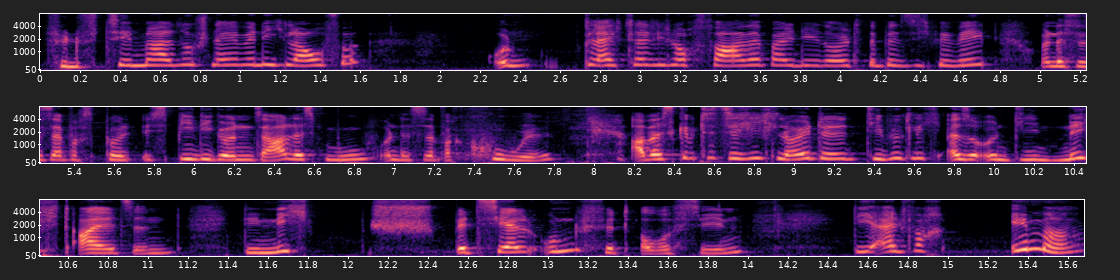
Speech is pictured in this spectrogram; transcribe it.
15 Mal so schnell, wenn ich laufe und gleichzeitig noch fahre, weil die Rolltreppe sich bewegt. Und das ist einfach Speedy Gonzales Move und das ist einfach cool. Aber es gibt tatsächlich Leute, die wirklich, also und die nicht alt sind, die nicht speziell unfit aussehen, die einfach immer,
